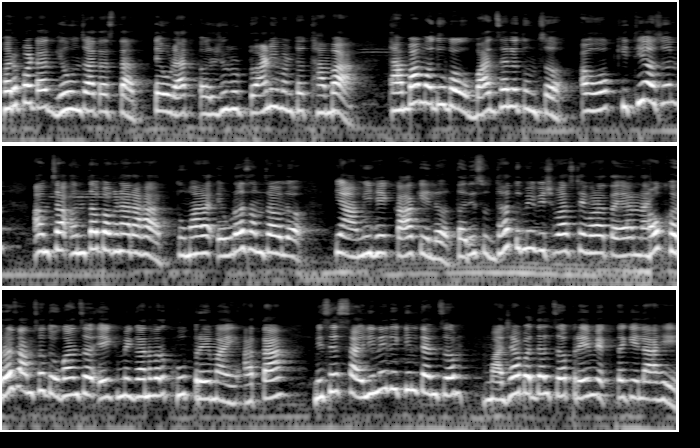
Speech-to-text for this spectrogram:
फरफटत घेऊन जात असतात. तेवढ्यात अर्जुन उठतो आणि म्हणतो थांबा. थांबा मधुभाऊ बाद झालं तुमचं. अहो किती अजून आमचा अंत बघणार आहात. तुम्हाला एवढं समजावलं. की आम्ही हे का केलं? तरी सुद्धा तुम्ही विश्वास ठेवायला तयार नाही. हो खरंच आमचं दोघांचं एकमेकांवर खूप प्रेम आहे. आता मिसेस सायलीने देखील त्यांचं माझ्याबद्दलचं प्रेम व्यक्त केलं आहे.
